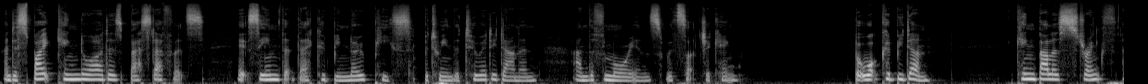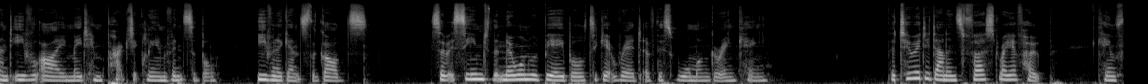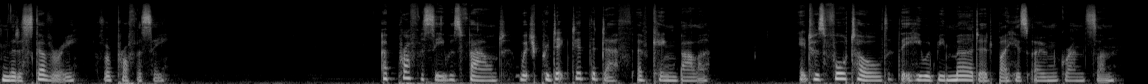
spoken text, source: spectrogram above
And despite King Nuada's best efforts, it seemed that there could be no peace between the Tuatha Dé Danann and the Fomorians with such a king. But what could be done? King Bala's strength and evil eye made him practically invincible, even against the gods. So it seemed that no one would be able to get rid of this warmongering king. The Tuatha Dé Danann's first ray of hope came from the discovery of a prophecy. A prophecy was found which predicted the death of King Bala. It was foretold that he would be murdered by his own grandson.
